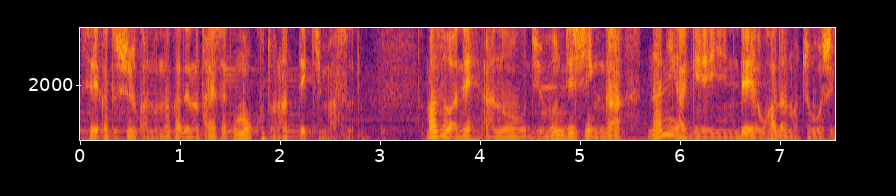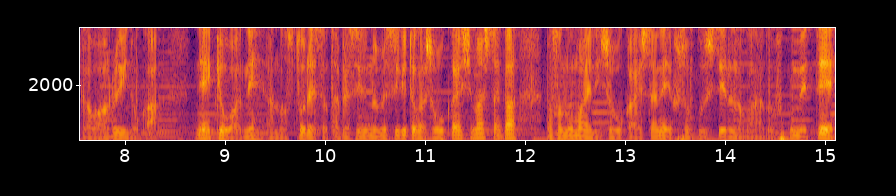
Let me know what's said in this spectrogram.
生活習慣の中での対策も異なってきます。まずはね、あの自分自身が何が原因でお肌の調子が悪いのか、ね、今日はね、あのストレスと食べ過ぎ飲み過ぎとか紹介しましたが、まあ、その前に紹介したね、不足しているのかなど含めて、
